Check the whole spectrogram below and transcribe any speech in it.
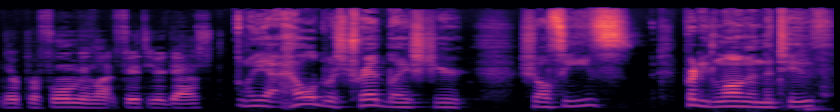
they're performing like fifth year guys. Oh yeah, how old was Tread last year? Schultze, he's pretty long in the tooth.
